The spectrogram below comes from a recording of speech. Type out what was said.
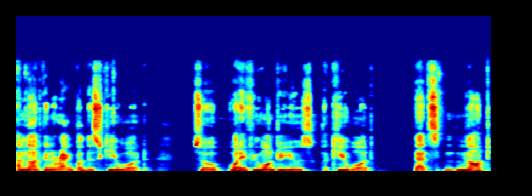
i'm not gonna rank for this keyword. So what if you want to use a keyword that's not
